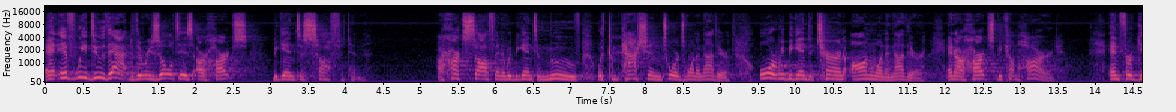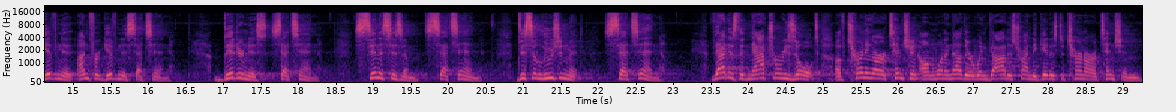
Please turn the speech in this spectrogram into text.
and if we do that, the result is our hearts begin to soften. Our hearts soften and we begin to move with compassion towards one another. Or we begin to turn on one another and our hearts become hard. And forgiveness, unforgiveness sets in. Bitterness sets in. Cynicism sets in. Disillusionment sets in. That is the natural result of turning our attention on one another when God is trying to get us to turn our attention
